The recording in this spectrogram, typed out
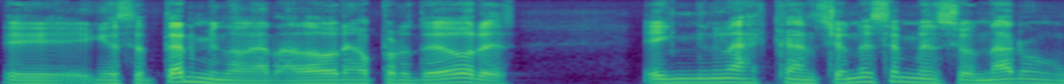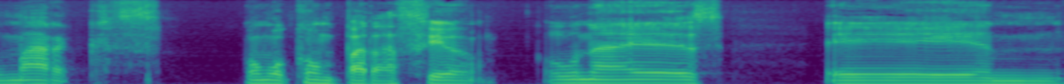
eh, en ese término, ganadores o perdedores. En las canciones se mencionaron marcas como comparación. Una es eh,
